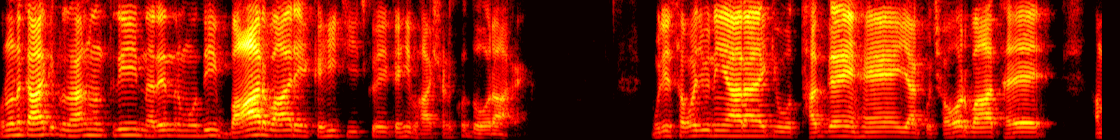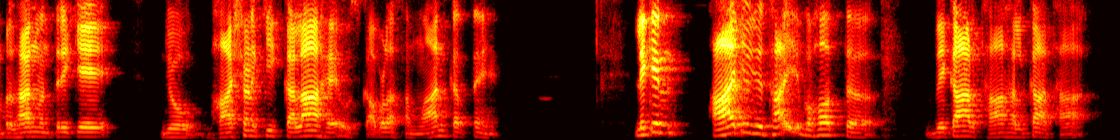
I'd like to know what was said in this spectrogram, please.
उन्होंने कहा कि प्रधानमंत्री नरेंद्र मोदी बार बार एक ही चीज़ को, एक ही भाषण को दोहरा रहे हैं। मुझे समझ भी नहीं आ रहा है कि वो थक गए हैं या कुछ और बात है। हम प्रधानमंत्री के जो भाषण की कला है, उसका बड़ा सम्मान करते हैं। लेकिन आज जो था, ये बहुत बेकार था, हल्का था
